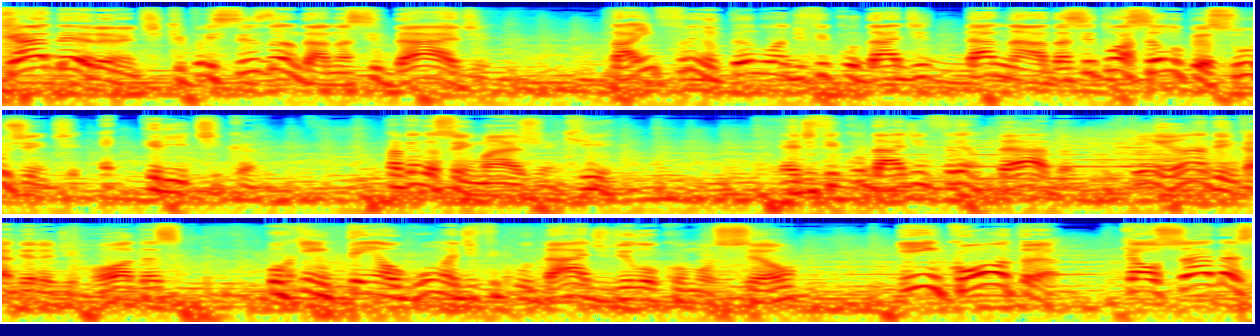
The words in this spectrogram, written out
Cadeirante que precisa andar na cidade tá enfrentando uma dificuldade danada. A situação no PSU, gente, é crítica. Tá vendo essa imagem aqui? É a dificuldade enfrentada por quem anda em cadeira de rodas, por quem tem alguma dificuldade de locomoção e encontra calçadas não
